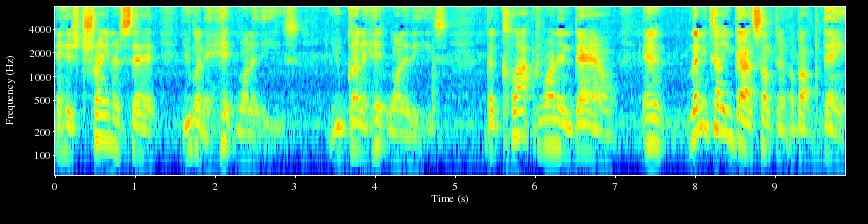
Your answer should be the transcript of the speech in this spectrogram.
and his trainer said, You're gonna hit one of these. You're gonna hit one of these. The clock running down. And let me tell you guys something about Dame.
